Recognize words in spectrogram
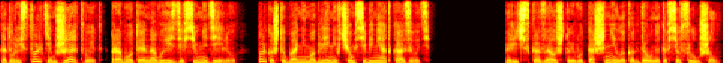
который стольким жертвует, работая на выезде всю неделю, только чтобы они могли ни в чем себе не отказывать. Рич сказал, что его тошнило, когда он это все слушал.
